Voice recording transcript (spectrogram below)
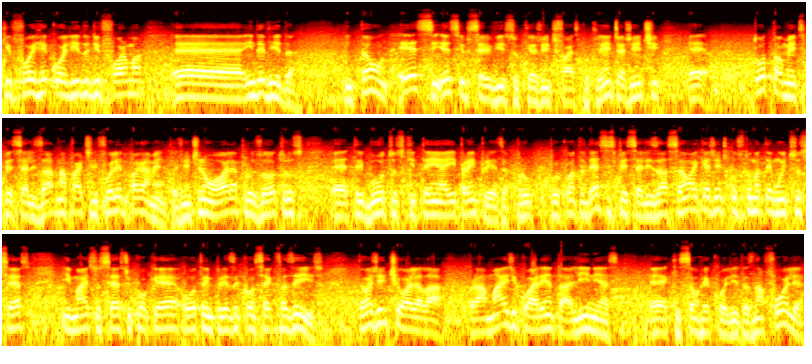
que foi recolhido de forma é, indevida. Então, esse, esse serviço que a gente faz para o cliente, a gente é totalmente especializado na parte de folha de pagamento. A gente não olha para os outros é, tributos que tem aí para a empresa. Por, por conta dessa especialização é que a gente costuma ter muito sucesso e mais sucesso de qualquer outra empresa que consegue fazer isso. Então a gente olha lá para mais de 40 linhas é, que são recolhidas na folha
